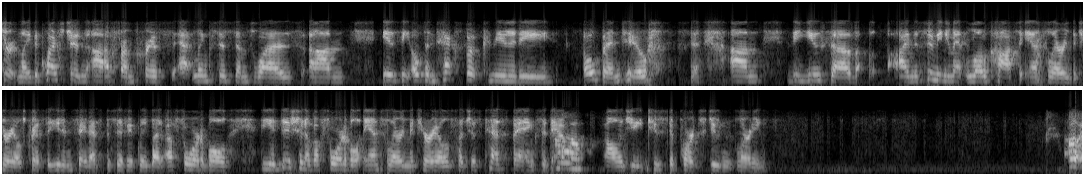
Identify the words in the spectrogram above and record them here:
Certainly. The question uh, from Chris at Link Systems was, um, is the open textbook community open to um, the use of, I'm assuming you meant low-cost ancillary materials, Chris, but you didn't say that specifically, but affordable, the addition of affordable ancillary materials such as test banks, adaptive oh. technology to support student learning. Oh,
